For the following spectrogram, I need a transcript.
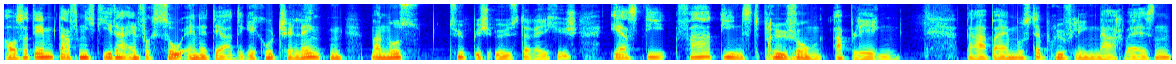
Außerdem darf nicht jeder einfach so eine derartige Kutsche lenken. Man muss, typisch österreichisch, erst die Fahrdienstprüfung ablegen. Dabei muss der Prüfling nachweisen,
